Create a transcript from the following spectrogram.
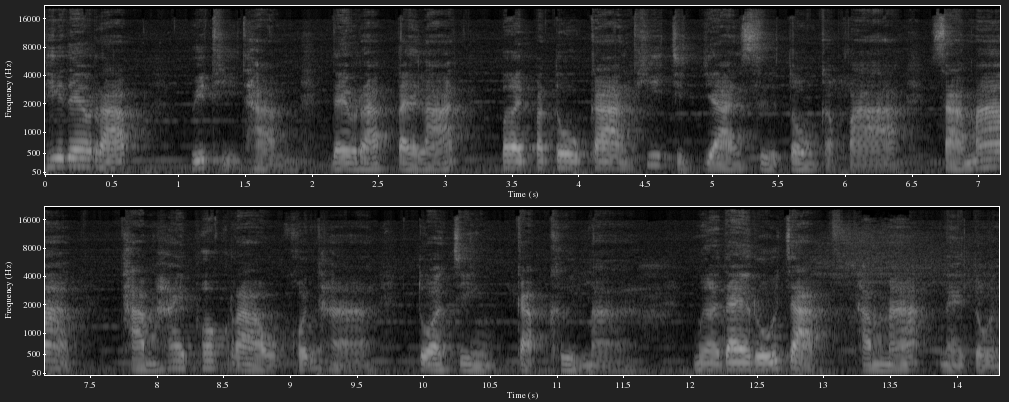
ที่ได้รับ วิถีธรรม ได้รับไตรลักษณ์เปิดประตูกลางที่จิตญาณสื่อตรงกับฟ้า สามารถทำให้พวกเราค้นหาตัวจริงกลับคืนมา เมื่อได้รู้จักธรรมะในตน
